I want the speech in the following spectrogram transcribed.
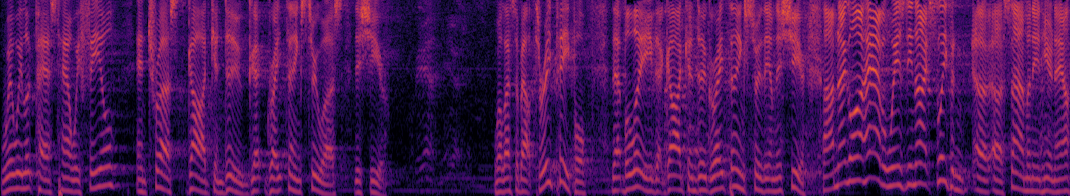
will we look past how we feel and trust God can do great things through us this year? Well, that's about three people that believe that God can do great things through them this year. I'm not going to have a Wednesday night sleeping uh, uh, Simon in here now.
